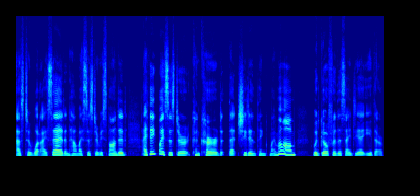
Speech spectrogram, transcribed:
as to what I said and how my sister responded, I think my sister concurred that she didn't think my mom would go for this idea either.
